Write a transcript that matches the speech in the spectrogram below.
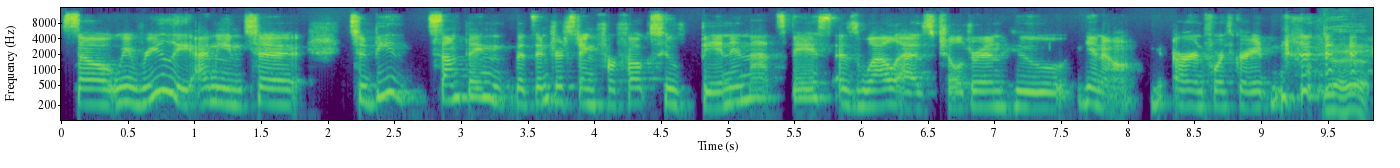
So we really i mean to to be something that's interesting for folks who've been in that space as well as children who you know are in fourth grade. Yeah, yeah.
